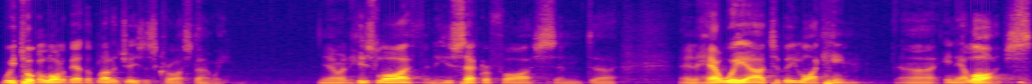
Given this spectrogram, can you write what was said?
We talk a lot about the blood of Jesus Christ, don't we? You know, and his life and his sacrifice and, uh, and how we are to be like him uh, in our lives.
